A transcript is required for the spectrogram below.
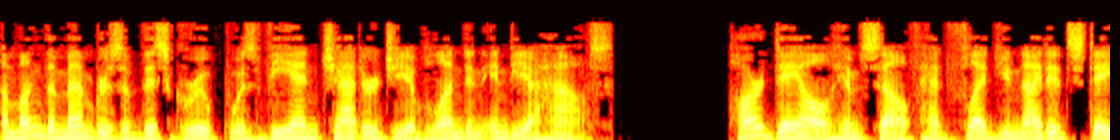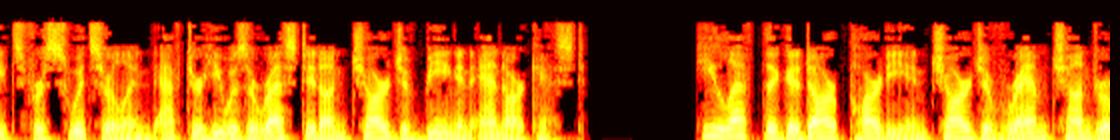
Among the members of this group was V. N. Chatterjee of London India House. Har Dayal himself had fled United States for Switzerland after he was arrested on charge of being an anarchist. He left the Ghadar party in charge of Ram Chandra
